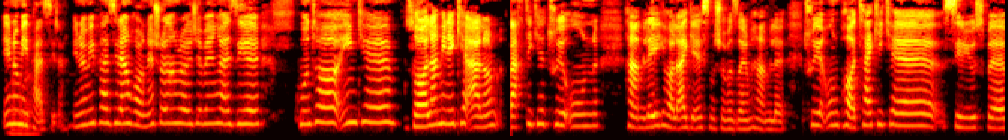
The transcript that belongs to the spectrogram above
اینو آره. میپذیرم اینو میپذیرم قانع شدم راجع به این قضیه. منتها اینکه سوالم اینه که الان وقتی که توی اون حمله حالا اگه اسمشو بذاریم حمله توی اون پاتکی که سیریوس به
